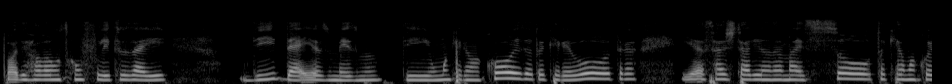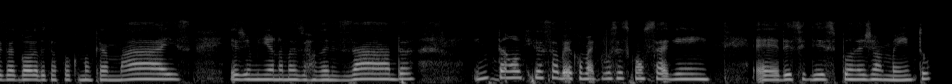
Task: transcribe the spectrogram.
pode rolar uns conflitos aí de ideias mesmo, de uma querer uma coisa, outra querer outra, e a Sagitariana é mais solta, quer uma coisa agora, daqui a pouco não quer mais, e a Geminiana é mais organizada. Então eu queria saber como é que vocês conseguem eh, decidir esse planejamento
